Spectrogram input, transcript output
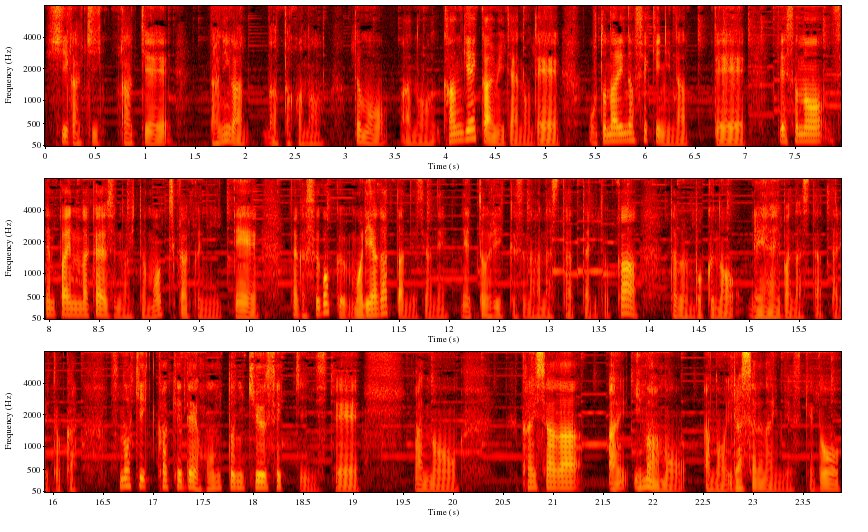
日がきっかけ何がだったかなでもあの歓迎会みたいのでお隣の席になってでその先輩の仲良しの人も近くにいてなんかすごく盛り上がったんですよね。ネットフリックスの話だったりとか多分僕の恋愛話だったりとか。そのきっかけで本当に急接近してあの会社があ今はもうあのいらっしゃらないんですけど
